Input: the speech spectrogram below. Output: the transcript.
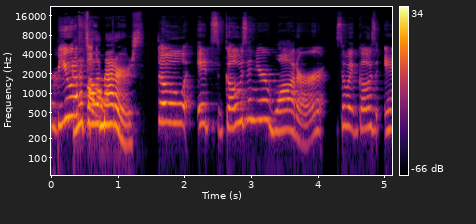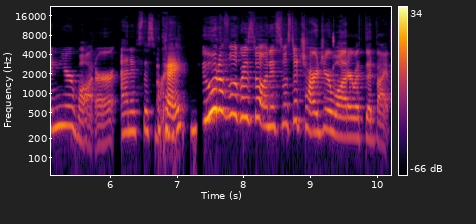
They're beautiful. And that's all that matters. So it goes in your water. So it goes in your water and it's this Okay. beautiful crystal and it's supposed to charge your water with good vibes.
